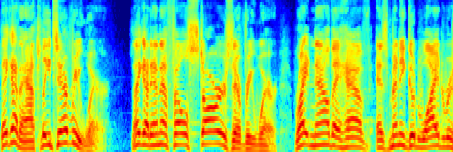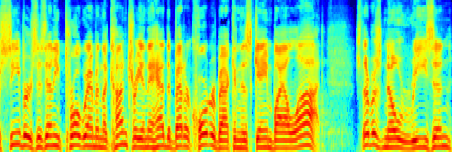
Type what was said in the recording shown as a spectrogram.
They got athletes everywhere. They got NFL stars everywhere. Right now, they have as many good wide receivers as any program in the country, and they had the better quarterback in this game by a lot. So there was no reason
